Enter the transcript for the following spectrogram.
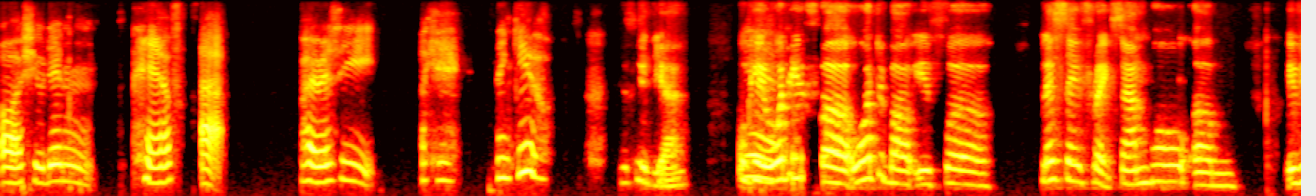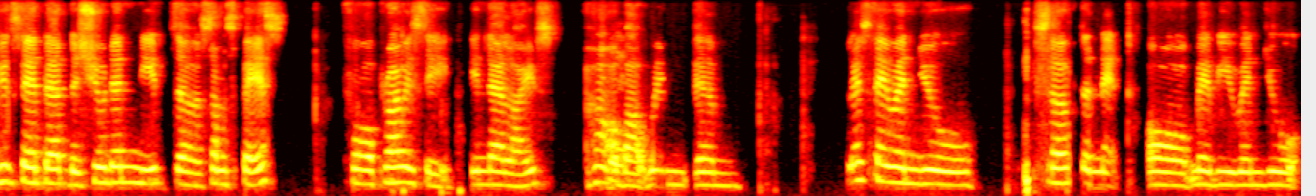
all children have a privacy okay thank you That's it, yeah. Okay, Yeah. what if uh what about if uh let's say for example um if you said that the children need uh, some space for privacy in their lives, how about when um let's say when you surf the net or maybe when you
